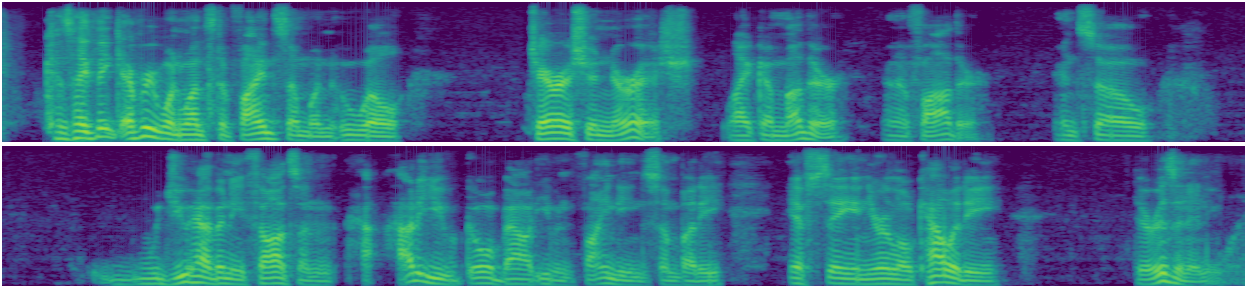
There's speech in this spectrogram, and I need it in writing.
because I think everyone wants to find someone who will cherish and nourish like a mother and a father. And so, would you have any thoughts on how, how do you go about even finding somebody if, say, in your locality, there isn't anyone?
